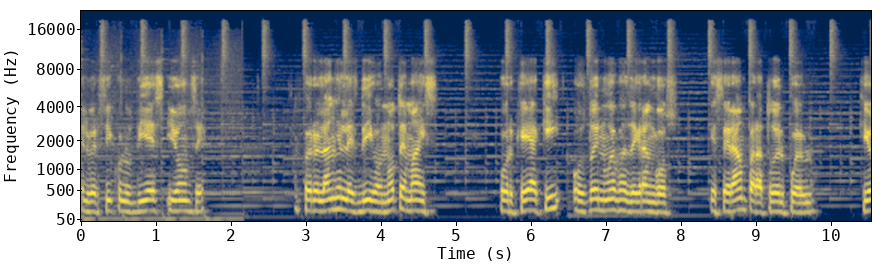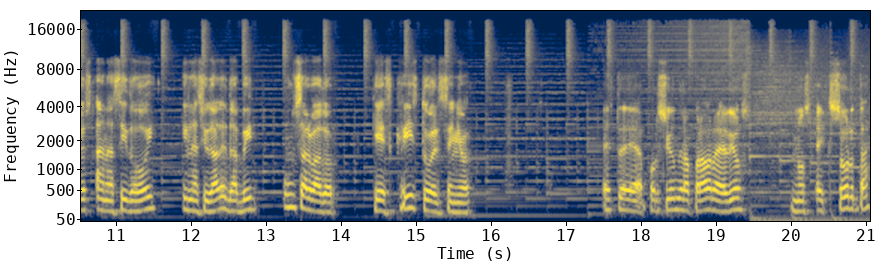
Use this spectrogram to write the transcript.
el versículo 10 y 11, pero el ángel les dijo, no temáis, porque aquí os doy nuevas de gran gozo, que serán para todo el pueblo, que os ha nacido hoy en la ciudad de David un Salvador, que es Cristo el Señor. Esta porción de la palabra de Dios nos exhorta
